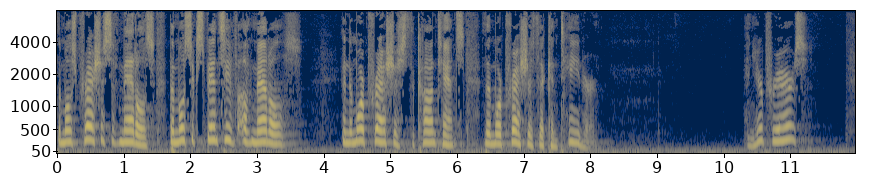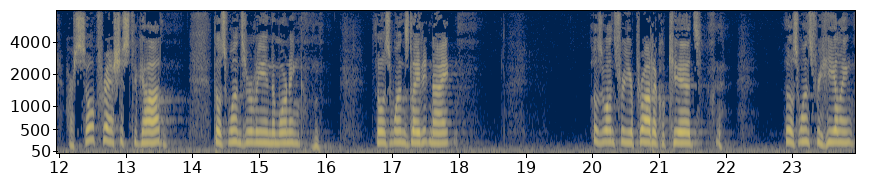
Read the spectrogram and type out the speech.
the most precious of metals, the most expensive of metals. And the more precious the contents, the more precious the container. And your prayers are so precious to God. Those ones early in the morning, those ones late at night, those ones for your prodigal kids, those ones for healing,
